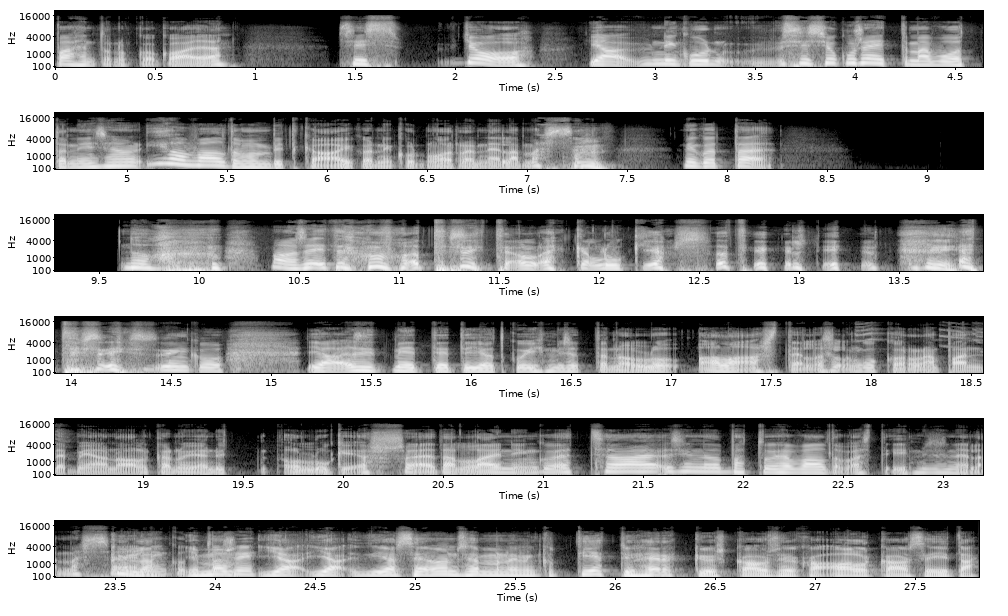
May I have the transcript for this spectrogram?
pahentunut koko ajan. Siis joo, Ja niin kuin, siis joku seitsemän vuotta, niin se on ihan valtavan pitkä aika niin kuin nuoren elämässä. Mm. Niin kuin, että No, mä oon seitsemän vuotta sitten ollut ehkä lukiossa tyyliin. Niin. Että siis, niin kuin, ja sitten miettii, että jotkut ihmiset on ollut ala-asteella silloin, kun koronapandemia on alkanut ja nyt on lukiossa ja tällainen. Niin kuin, että se, siinä tapahtuu ihan valtavasti ihmisen elämässä. Kyllä, ja, niin kuin, ja, tosi... mä, ja, ja, ja se on semmoinen niin kuin tietty herkkyyskausi, joka alkaa siitä.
